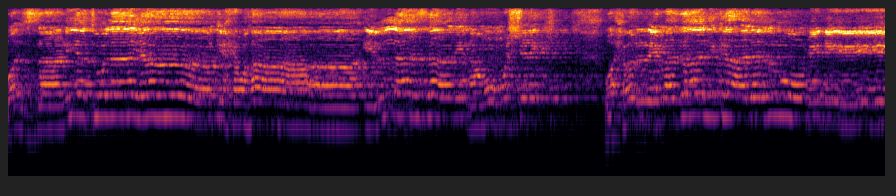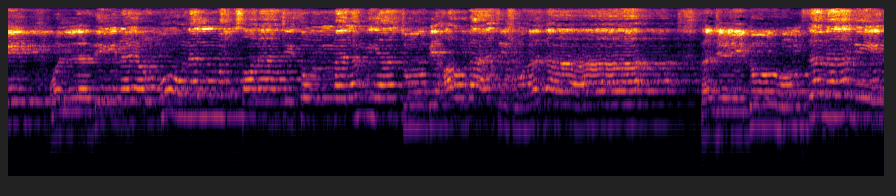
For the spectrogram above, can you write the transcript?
والزانية لا ينكحها إلا زان أو مشرك. وحرم ذلك على المؤمنين والذين يرمون المحصنات ثم لم يأتوا بأربعة شهداء فاجلدوهم ثمانين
